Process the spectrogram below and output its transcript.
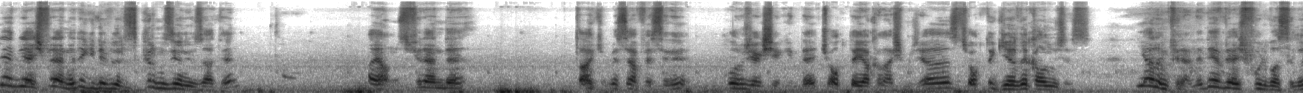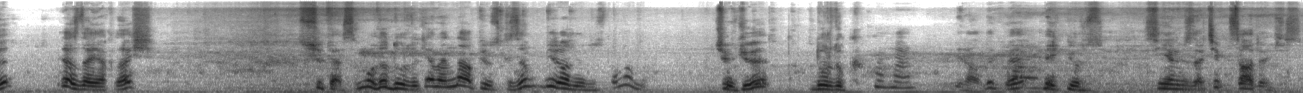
Debriyaj frenle de gidebiliriz. Kırmızı yanıyor zaten. Ayağımız frende. Takip mesafesini koruyacak şekilde çok da yaklaşmayacağız. Çok da geride kalmayacağız. Yarım frenle debriyaj full basılı. Biraz daha yaklaş. Süpersin. Burada durduk. Hemen ne yapıyoruz kızım? Bir alıyoruz tamam mı? Çünkü durduk. Hı hı. Bir aldık ve bekliyoruz. Sinyalimiz de açık. Sağa döneceğiz.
